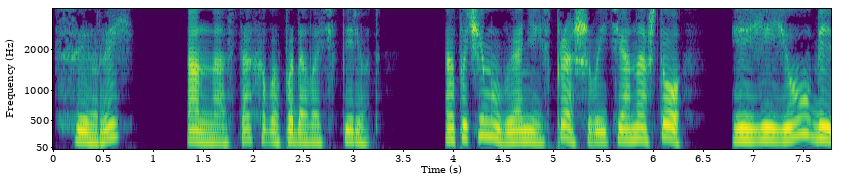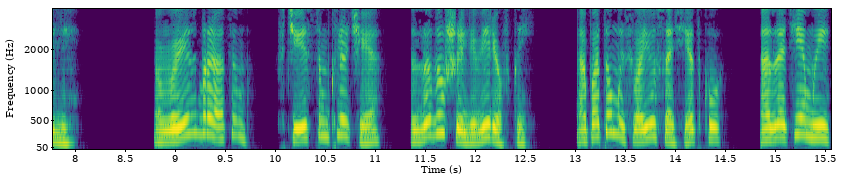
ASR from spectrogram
Сырый? Анна Астахова подалась вперед. А почему вы о ней спрашиваете? Она что, и ее убили? Вы с братом, в чистом ключе, задушили веревкой. А потом и свою соседку, а затем и...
